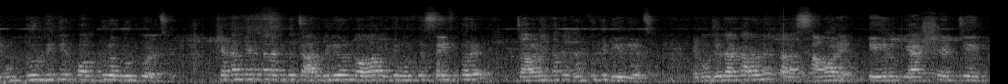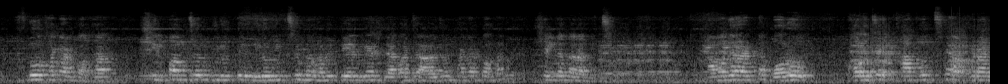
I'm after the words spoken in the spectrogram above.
এবং দুর্নীতির পথগুলো দূর করেছে। সেখান থেকে তারা কিন্তু চার বিলিয়ন ডলার ইতিমধ্যে সেভ করে জ্বালানি খাতে ভর্তুকি দিয়ে দিয়েছে। এবং যেটার কারণে তারা সামারে তেল, গ্যাসের যে ফ্লো থাকার কথা, শিল্পাঞ্চলগুলোতে নিরবিচ্ছিন্নভাবে তেল, গ্যাস দেওয়ার যে আয়োজন থাকার কথা, সেটা তারা দিচ্ছে। আমাদের আর একটা বড় খরচের খাত হচ্ছে আপনার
